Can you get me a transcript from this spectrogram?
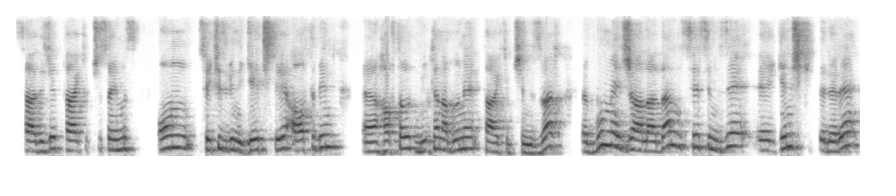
sadece takipçi sayımız 18 bini geçti. 6 bin e, haftalık bülten abone takipçimiz var. E, bu mecralardan sesimizi e, geniş kitlelere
